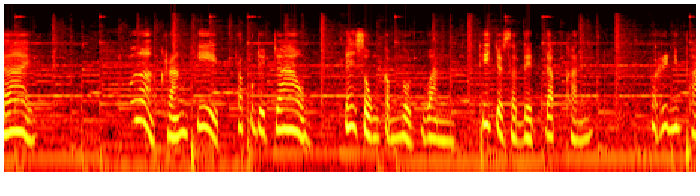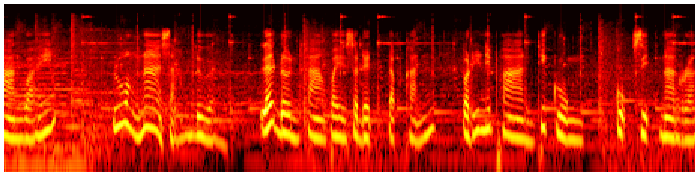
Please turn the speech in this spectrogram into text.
ได้ เมื่อครั้งที่พระพุทธเจ้าได้ทรงกำหนดวัน ที่จะเสด็จดับขัน ปรินิพานไว้ ล่วงหน้าสามเดือน และเดินทางไปเสด็จดับขัน ปรินิพานที่กรุงกุสินารา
